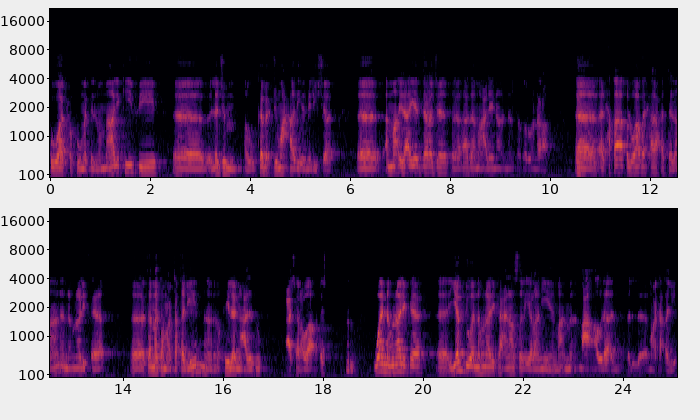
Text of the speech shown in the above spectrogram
قوات حكومة المالكي في لجم أو كبح جماح هذه الميليشيات أما إلى أي درجة فهذا ما علينا أن ننتظر ونرى. الحقائق الواضحة حتى الآن أن هنالك ثمة معتقلين آه، قيل أن عددهم عشر وأن هنالك آه، يبدو أن هنالك عناصر إيرانية مع هؤلاء المعتقلين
